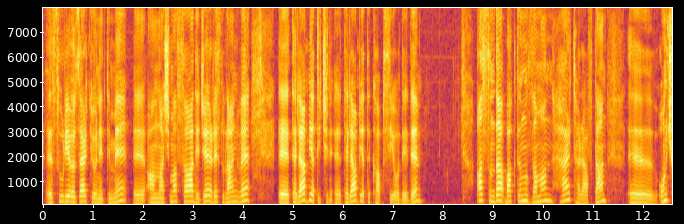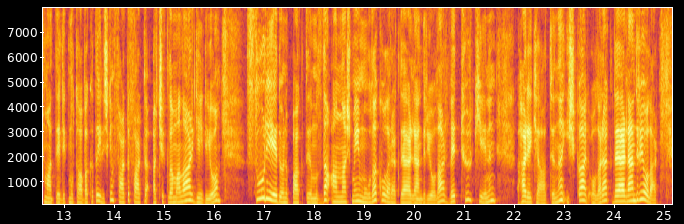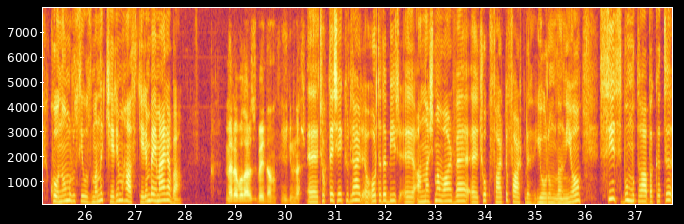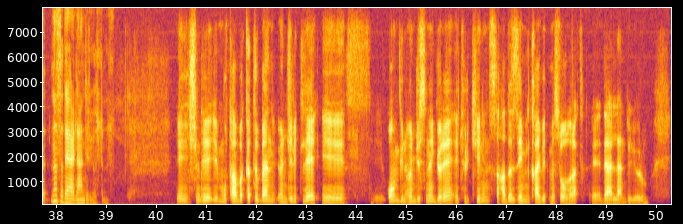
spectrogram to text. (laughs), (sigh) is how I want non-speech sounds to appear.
Ee, Suriye Özerk Yönetimi e, anlaşma sadece Resulayn ve e, Tel Abyad için e, Tel Abyad'ı kapsıyor dedi. Aslında baktığımız zaman her taraftan e, 13 maddelik mutabakata ilişkin farklı farklı açıklamalar geliyor. Suriye'ye dönüp baktığımızda anlaşmayı muğlak olarak değerlendiriyorlar ve Türkiye'nin harekatını işgal olarak değerlendiriyorlar. Konuğum Rusya uzmanı Kerim Has. Kerim Bey merhaba. Merhabalar Zübeyde Hanım, iyi günler. Ee, çok teşekkürler. Ee, Ortada bir e, anlaşma var ve e, çok farklı farklı yorumlanıyor. Siz bu mutabakatı nasıl değerlendiriyorsunuz? Ee, şimdi e, mutabakatı ben öncelikle e, 10 gün öncesine göre e, Türkiye'nin sahada zemin kaybetmesi olarak e, değerlendiriyorum.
